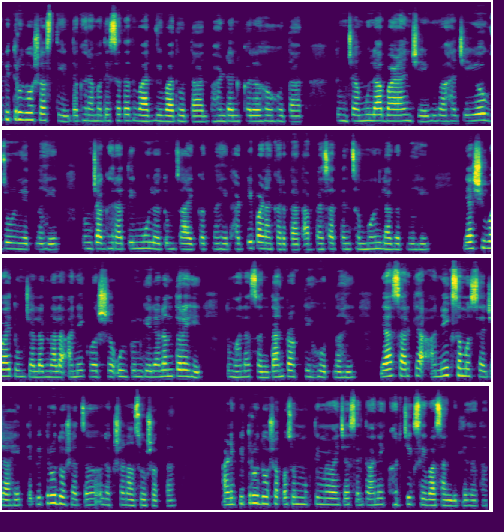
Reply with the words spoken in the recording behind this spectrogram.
पितृदोष असतील तर घरामध्ये सतत वादविवाद होतात भांडण कलह होतात. तुमच्या मुलाबाळांचे विवाहाचे योग जुळून येत नाहीत. तुमच्या घरातील मुलं तुमचं ऐकत नाहीत हट्टीपणा करतात अभ्यासात त्यांचं मन लागत नाही. याशिवाय तुमच्या लग्नाला अनेक वर्ष उलटून गेल्यानंतरही तुम्हाला संतान प्राप्ती होत नाही. यासारख्या अनेक समस्या ज्या आहेत ते पितृदोषाचं लक्षण असू शकतात. आणि पितृदोषापासून मुक्ती मिळवायची असेल तर अनेक खर्चिक सेवा सांगितल्या जातात.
